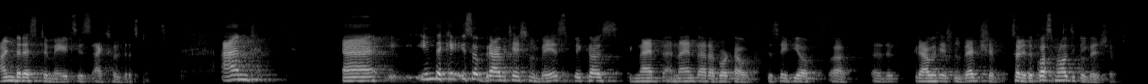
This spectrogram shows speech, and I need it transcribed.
underestimate its actual distance. And uh, in the case of gravitational waves, because Nayantara brought out this idea of uh, the gravitational redshift, sorry, the cosmological redshift,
